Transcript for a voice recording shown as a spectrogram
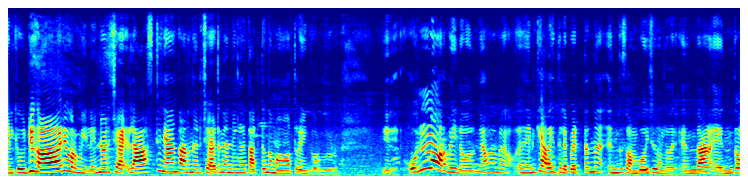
എനിക്ക് ഒരു കാര്യം ഓർമ്മയില്ല. എന്നെ ഒരു ലാസ്റ്റ് ഞാൻ കാണുന്ന ഒരു ചേട്ടൻ എന്നെ ഇങ്ങനെ തട്ടുന്ന മാത്രമേ എനിക്ക് ഓർമ്മയുള്ളൂ. ഒന്നും ഓർമ്മയില്ല. ഞാൻ എനിക്കറിയത്തില്ല പെട്ടെന്ന് എന്ത് സംഭവിച്ചെന്നുള്ളത്. എന്താണ് എന്തോ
